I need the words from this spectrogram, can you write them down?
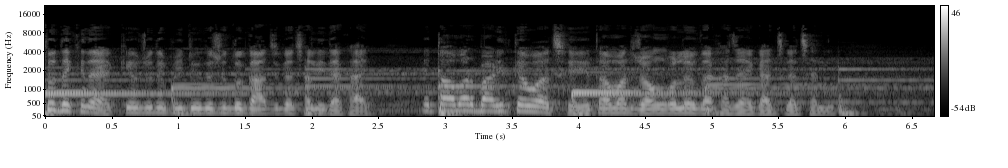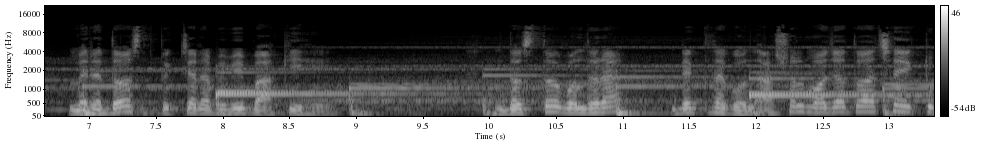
তো দেখি না, কেউ যদি ভিডিওতে শুধু গাছগাছালি দেখায়। এ তো আমার বাড়িতেও আছে, এ তো আমার জঙ্গলেও দেখা যায় গাছগাছালি। মেরে দোস্ত পিকচার আপি বাকি হে। দোস্ত, বন্ধুরা, দেখতে থাকুন, আসল মজা তো আছে একটু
